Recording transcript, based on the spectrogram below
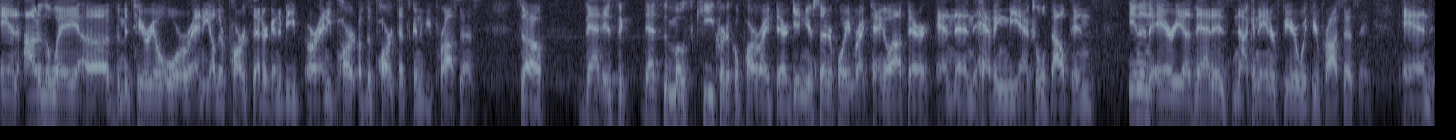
and out of the way of the material or any other parts that are going to be or any part of the part that's going to be processed. So that is the that's the most key critical part right there getting your center point rectangle out there and then having the actual dowel pins in an area that is not going to interfere with your processing and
